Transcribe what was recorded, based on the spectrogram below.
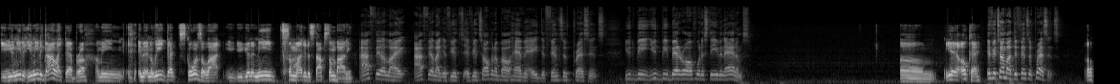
you, you need a, you need a guy like that, bro. I mean, in, in a league that scores a lot, you, you're gonna need somebody to stop somebody. I feel like I feel like if you're if you're talking about having a defensive presence, you'd be you'd be better off with a Steven Adams. Um, yeah, okay, If you're talking about defensive presence. O-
